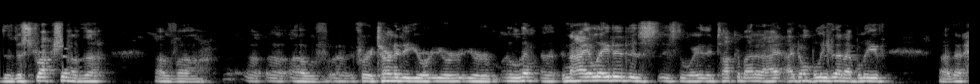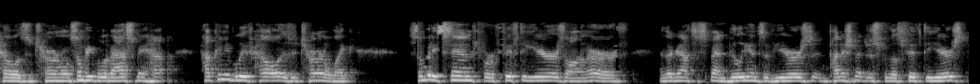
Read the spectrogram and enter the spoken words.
the destruction of the of uh, uh, of uh, for eternity. You're you're you're annihilated is is the way they talk about it. I, I don't believe that. I believe uh, that hell is eternal. Some people have asked me how how can you believe hell is eternal? Like somebody sinned for 50 years on earth and they're going to have to spend billions of years in punishment just for those 50 years.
